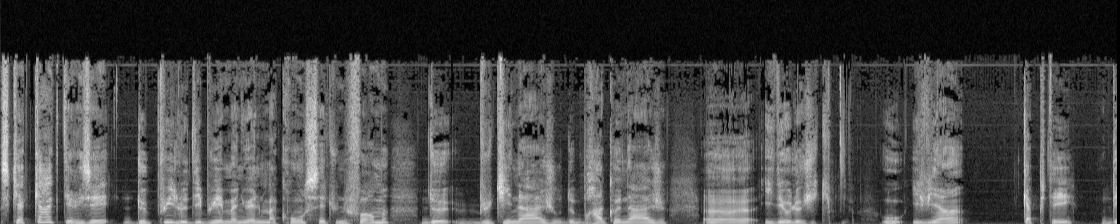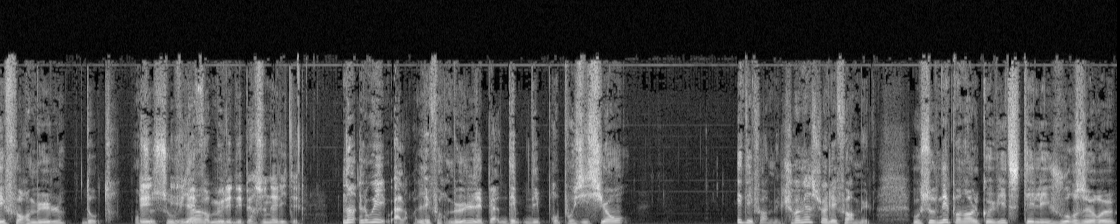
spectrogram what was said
ce qui a caractérisé depuis le début Emmanuel Macron, c'est une forme de butinage ou de braconnage euh, idéologique, où il vient capter des formules d'autres. On se souvient. des formules et des personnalités. Non, oui, alors les formules, les, des, des propositions et des formules. Je reviens sur les formules. Vous vous souvenez, pendant le Covid, c'était les jours heureux.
